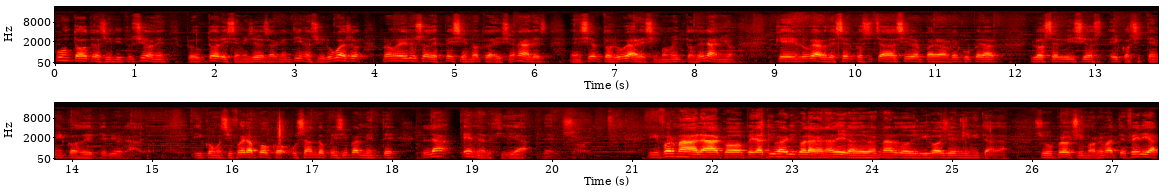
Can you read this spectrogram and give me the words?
junto a otras instituciones, productores y semilleros argentinos y uruguayos, promueve el uso de especies no tradicionales en ciertos lugares y momentos del año que en lugar de ser cosechadas sirven para recuperar los servicios ecosistémicos deteriorados. Y como si fuera poco, usando principalmente la energía del sol. Informa la Cooperativa Agrícola Ganadera de Bernardo de Ligoyen Limitada. Su próximo remate feria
